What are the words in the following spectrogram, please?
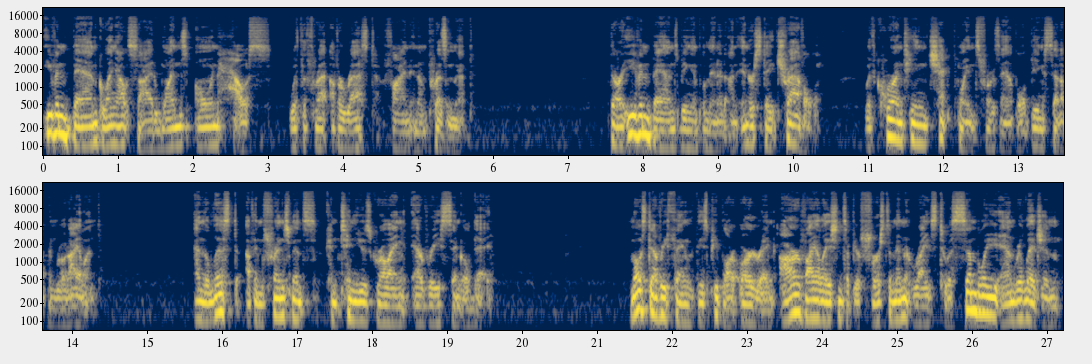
even ban going outside one's own house with the threat of arrest, fine, and imprisonment. There are even bans being implemented on interstate travel, with quarantine checkpoints, for example, being set up in Rhode Island. And the list of infringements continues growing every single day. Most everything that these people are ordering are violations of your First Amendment rights to assembly and religion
